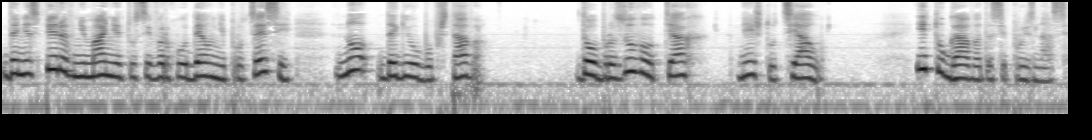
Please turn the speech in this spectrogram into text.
Да не спира вниманието си върху отделни процеси, но да ги обобщава. Да образува от тях нещо цяло. И тогава да се произнася.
